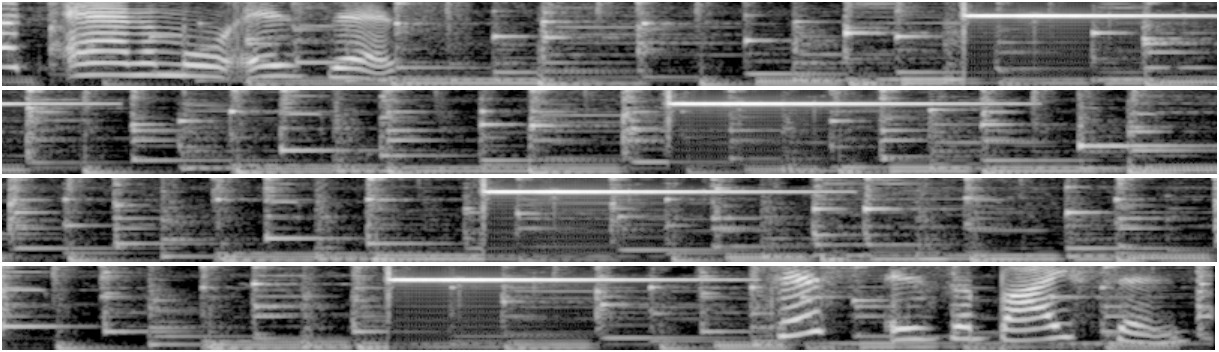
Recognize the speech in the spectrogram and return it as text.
What animal is this? This is a bison.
